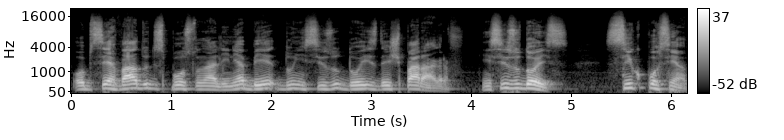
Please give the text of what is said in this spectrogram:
observado o disposto na linha B do inciso 2 deste parágrafo. Inciso 2, 5%.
